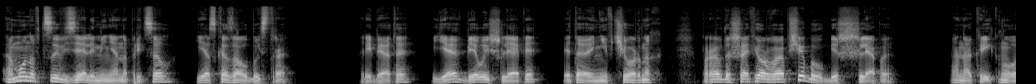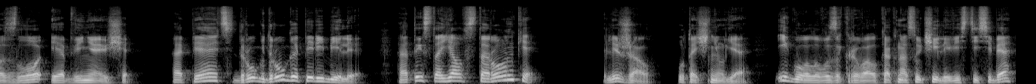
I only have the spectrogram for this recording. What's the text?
ОМОНовцы взяли меня на прицел. Я сказал быстро. «Ребята, я в белой шляпе, это они в черных. Правда, шофер вообще был без шляпы». Она крикнула зло и обвиняюще. «Опять друг друга перебили? А ты стоял в сторонке?» «Лежал», — уточнил я, и голову закрывал, как нас учили вести себя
